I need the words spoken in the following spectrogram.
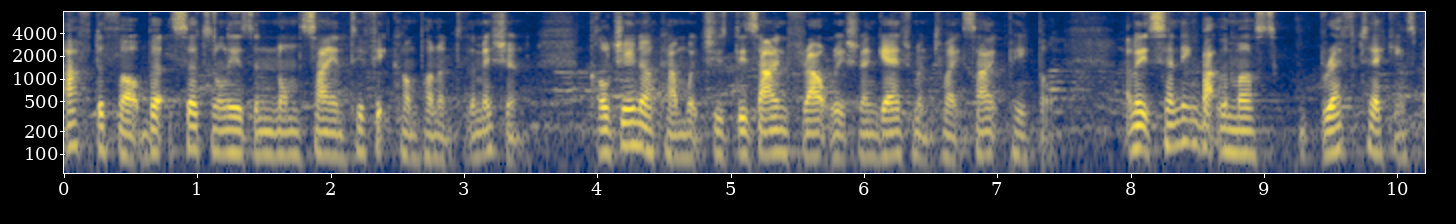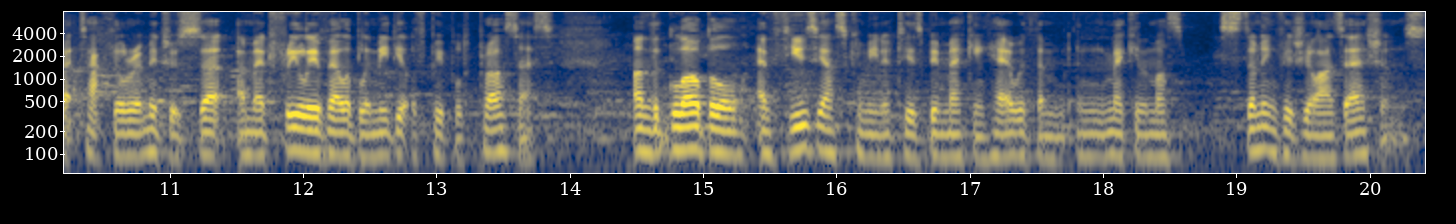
afterthought, but certainly as a non scientific component to the mission, called JunoCam, which is designed for outreach and engagement to excite people. And it's sending back the most breathtaking, spectacular images that are made freely available immediately for people to process. And the global enthusiast community has been making hay with them and making the most stunning visualizations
